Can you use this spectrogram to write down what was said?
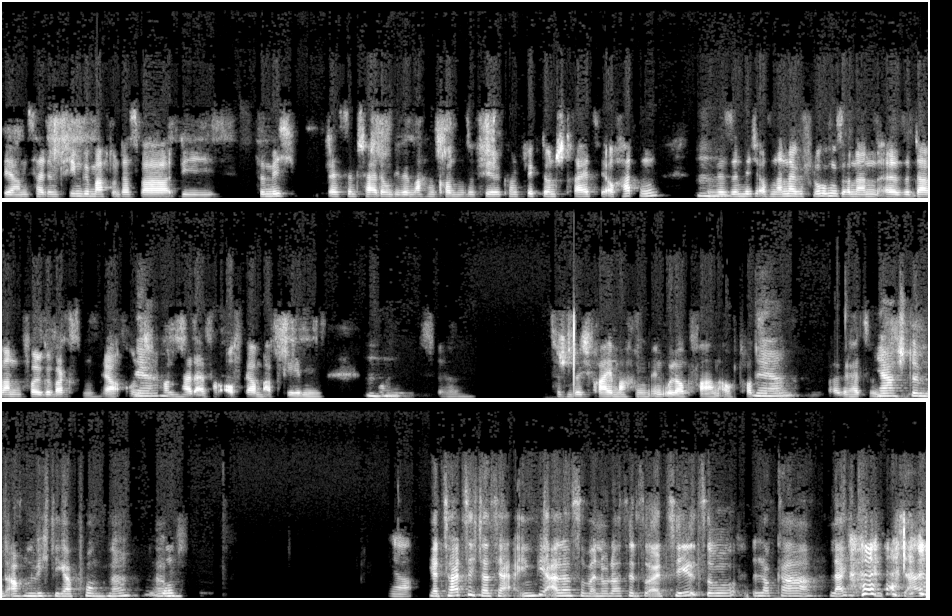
wir haben es halt im Team gemacht und das war die für mich beste Entscheidung, die wir machen konnten. So viele Konflikte und Streits wir auch hatten. Mhm. Wir sind nicht auseinandergeflogen, sondern äh, sind daran voll gewachsen. Ja, und ja. konnten halt einfach Aufgaben abgeben mhm. und äh, zwischendurch frei machen, in Urlaub fahren auch trotzdem. Ja. Halt so ja, stimmt, auch ein wichtiger Punkt, ne? Mhm. Ja. Jetzt hört sich das ja irgendwie alles so, wenn du das jetzt so erzählst, so locker, leichtfüßig an.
